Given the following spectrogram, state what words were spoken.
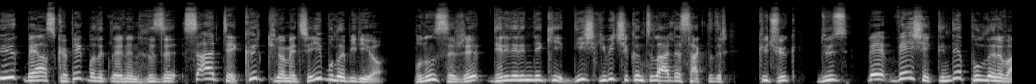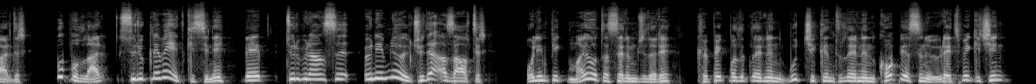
Büyük beyaz köpek balıklarının hızı saatte 40 kilometreyi bulabiliyor. Bunun sırrı derilerindeki diş gibi çıkıntılarda saklıdır. Küçük, düz ve V şeklinde pulları vardır. Bu pullar sürükleme etkisini ve türbülansı önemli ölçüde azaltır. Olimpik mayo tasarımcıları köpek balıklarının bu çıkıntılarının kopyasını üretmek için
